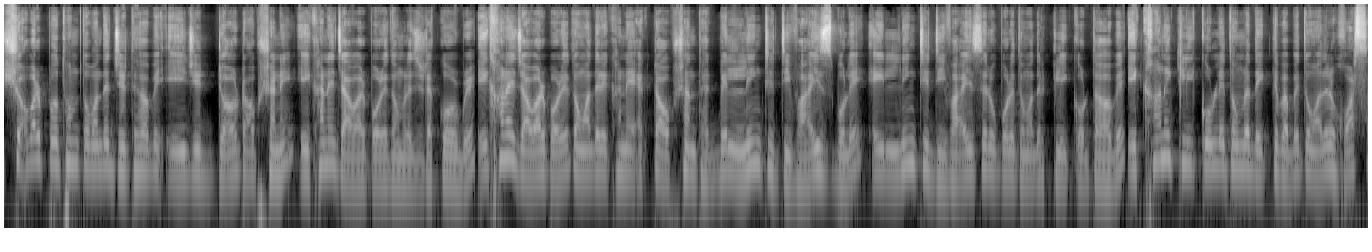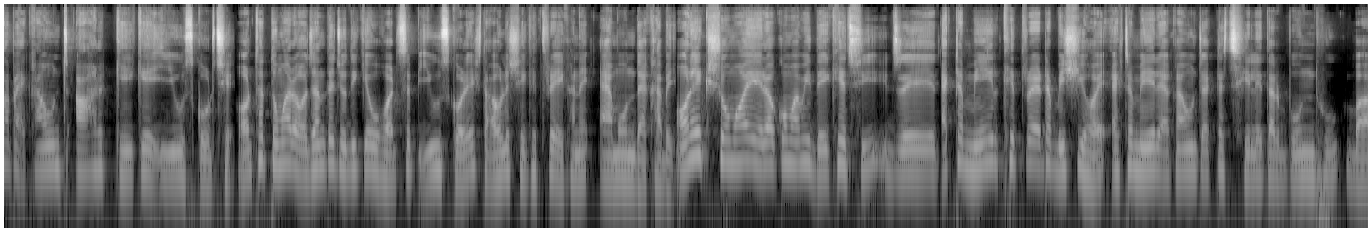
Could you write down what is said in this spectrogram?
সবার প্রথম তোমাদের যেতে হবে এই যে ডট অপশানে এখানে যাওয়ার পরে তোমরা যেটা করবে, এখানে যাওয়ার পরে তোমাদের এখানে একটা অপশান থাকবে লিঙ্কড ডিভাইস বলে। এই লিঙ্কড ডিভাইসের উপরে তোমাদের ক্লিক করতে হবে। এখানে ক্লিক করলে তোমরা দেখতে পাবে তোমাদের হোয়াটসঅ্যাপ অ্যাকাউন্ট আর কে কে ইউজ করছে। অর্থাৎ তোমার অজান্তে যদি কেউ হোয়াটসঅ্যাপ ইউজ করে, তাহলে সেক্ষেত্রে এখানে এমন দেখাবে। অনেক সময় এরকম আমি দেখেছি যে একটা মেয়ের ক্ষেত্রে এটা বেশি হয়। একটা মেয়ের অ্যাকাউন্ট একটা ছেলে তার বন্ধু বা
